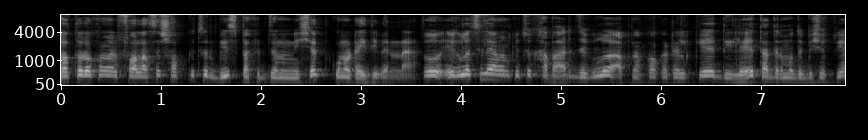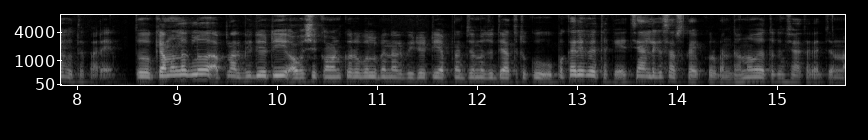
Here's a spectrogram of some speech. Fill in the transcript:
যত রকমের ফল আছে সব কিছুর বীজ পাখির জন্য নিষেধ, কোনোটাই দিবেন না। তো এগুলো ছিল এমন কিছু খাবার যেগুলো আপনার ককাটেলকে দিলে তাদের মধ্যে বিষক্রিয়া হতে পারে। তো কেমন লাগল আপনার ভিডিওটি? অবশ্যই কমেন্ট করে বলবেন। আর ভিডিওটি আপনার জন্য যদি এতটুকু উপকারী হয়ে থাকে, চ্যানেলটিকে সাবস্ক্রাইব করবেন। ধন্যবাদ এতক্ষণ সাথে থাকার জন্য।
